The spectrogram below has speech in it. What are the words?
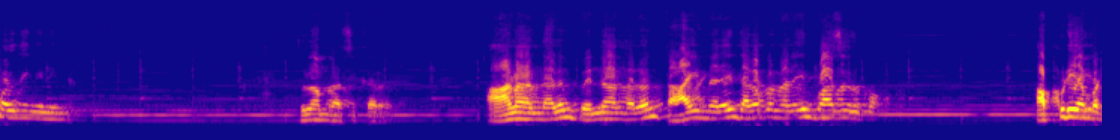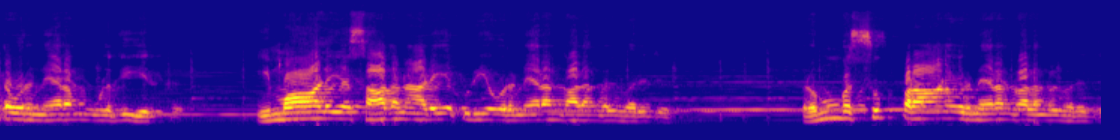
குழந்தைங்க நீங்க. துலாம் ராசிக்காரர். ஆணா இருந்தாலும் பெண்ணா இருந்தாலும் தாய் மேலையும் தகப்பன் மேலையும் பாசம் இருக்கும். அப்படியாப்பட்ட ஒரு நேரம் உங்களுக்கு இருக்கு. இமாலய சாதனை அடையக்கூடிய ஒரு நேரங்காலங்கள் வருது. ரொம்ப சூப்பரான ஒரு நேரங்காலங்கள் வருது.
